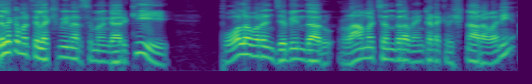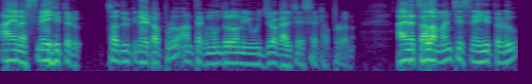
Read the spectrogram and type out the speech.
చిలకమర్తి లక్ష్మీనరసింహం గారికి పోలవరం జమీందారు రామచంద్ర వెంకట కృష్ణారావు అని ఆయన స్నేహితుడు. చదువుకునేటప్పుడు అంతకు ముందులోని ఉద్యోగాలు చేసేటప్పుడును. ఆయన చాలా మంచి స్నేహితుడు.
